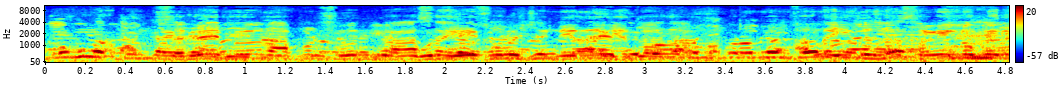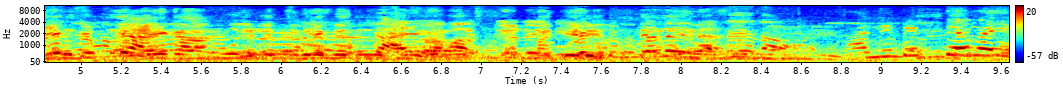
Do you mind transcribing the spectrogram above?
बघू आपण काय सगळे मिळून आपण शोध घेऊ असं हे सोल्युशन काय घेतला होता प्रॉब्लेम सगळे लोक आहे का? आणि बिबट्या नाही.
